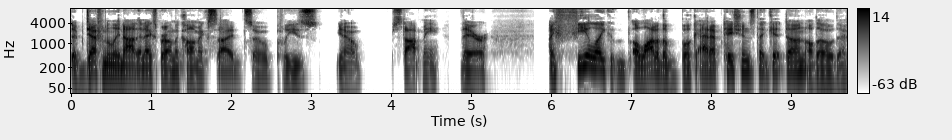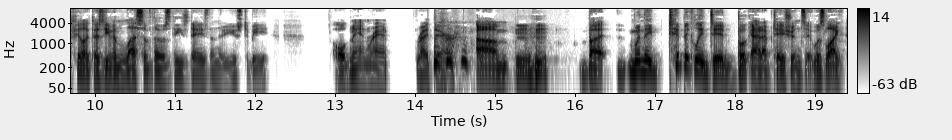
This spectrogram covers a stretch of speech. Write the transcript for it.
I'm definitely not an expert on the comics side. So please, you know, stop me there. I feel like a lot of the book adaptations that get done, although I feel like there's even less of those these days than there used to be. Old man rant right there. um, Mhm. but when they typically did book adaptations, it was like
